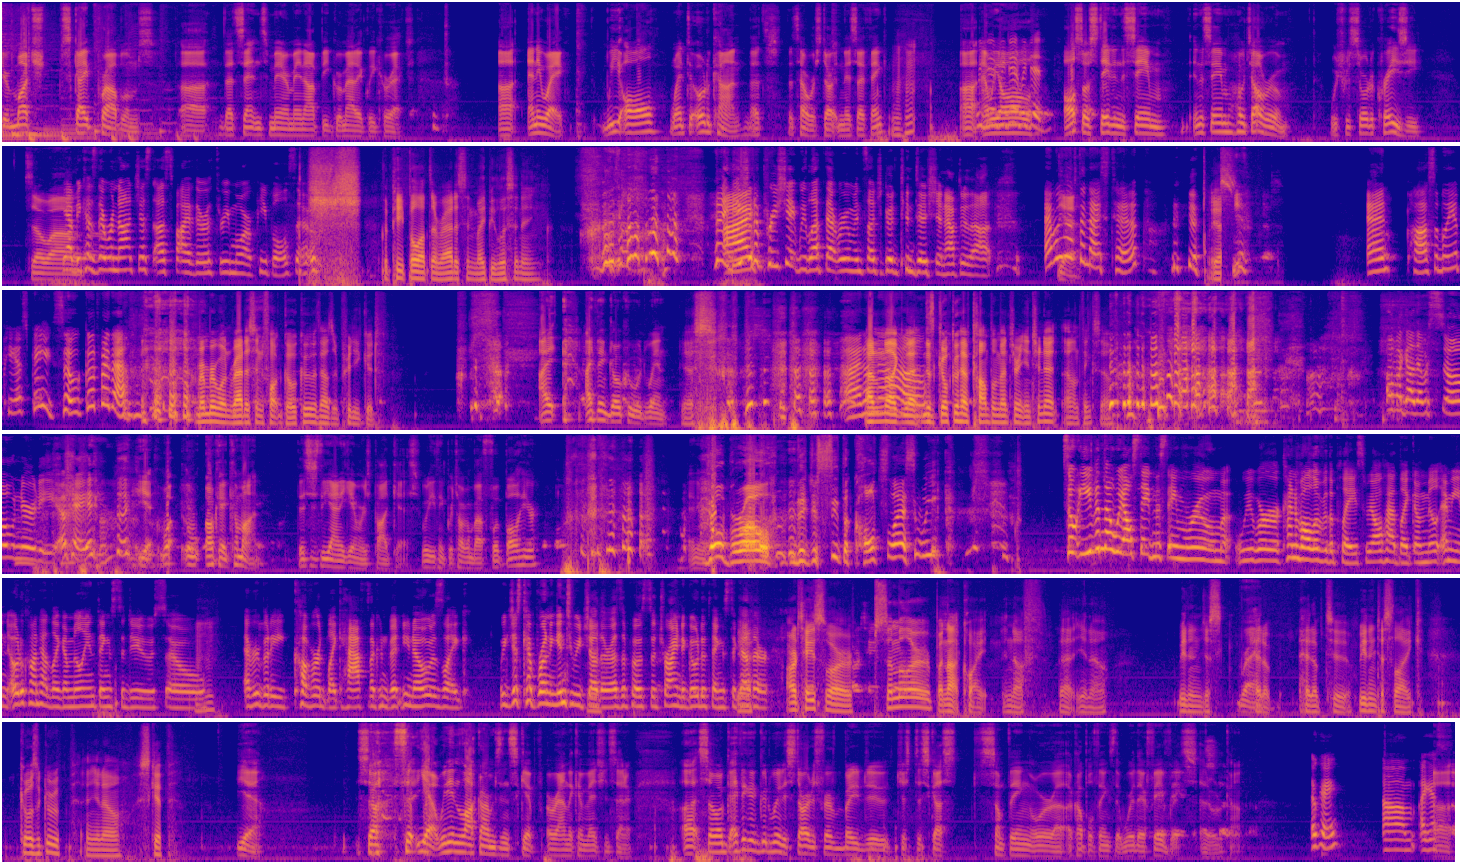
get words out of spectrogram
After much Skype problems. Uh, that sentence may or may not be grammatically correct. Uh, anyway, we all went to Otakon. That's that's how we're starting this, I think. Mm-hmm. Uh, We and did, we we all did, we did. also stayed in the same in the same hotel room, which was sort of crazy. So uh, yeah, because there were not just us five; there were three more people. So The people at the Radisson might be listening. I- should appreciate we left that room in such good condition after that. And we Yeah. left a nice tip Yes. Yeah. and possibly a PSP. So good for them. Remember when Radisson fought Goku? That was a pretty good. I I think Goku would win. Yes. I don't, I don't know. Like, know. does Goku have complimentary internet? I don't think so. Oh my god, that was so nerdy. Okay. Yeah. What? Okay, come on. This is the Ani-Gamers podcast. What do you think? We're talking about football here. Anyway. Yo, bro, did you see the Colts last week? So even though we all stayed in the same room, we were kind of all over the place. We all had like a mil. I mean, Otakon had like a million things to do, so Mhm. everybody covered like half the convent. You know, it was like we just kept running into each Yeah. other as opposed to trying to go to things together. Our tastes were similar, but not quite enough that you know we didn't just Right. head up head up to. We didn't just like go as a group and you know skip. Yeah. So, so yeah, we didn't lock arms and skip around the convention center. Uh, so a- I think a good way to start is for everybody to just discuss something or uh, a couple things that were their favorites at Otakon. Okay. Um, I guess Uh,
